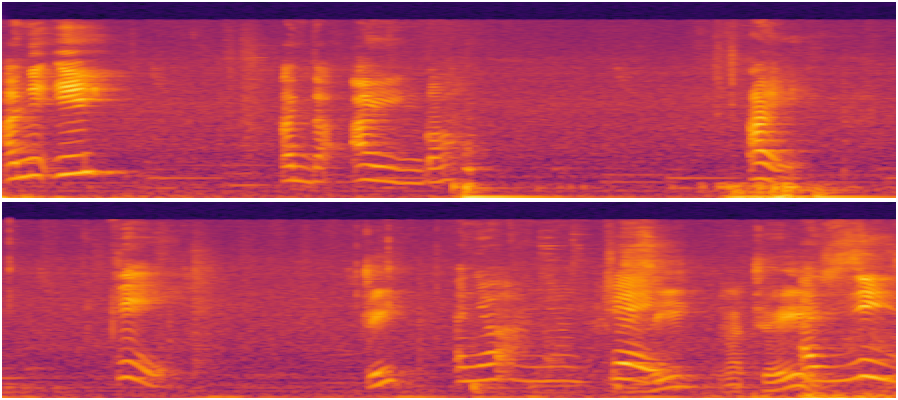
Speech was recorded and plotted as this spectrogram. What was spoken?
아니 E, 아니다 I인가? I, G, G? 아니요 아니요. J. Z 아 J. 아 Z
